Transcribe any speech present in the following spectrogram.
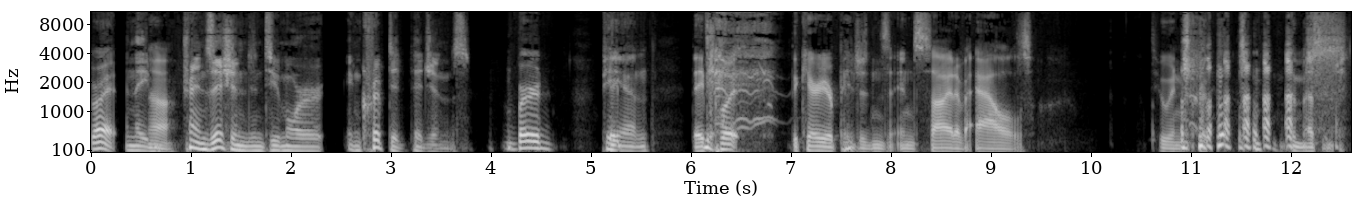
right. and they Oh. transitioned into more encrypted pigeons. Bird They- They put the carrier pigeons inside of owls to encrypt the messages.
